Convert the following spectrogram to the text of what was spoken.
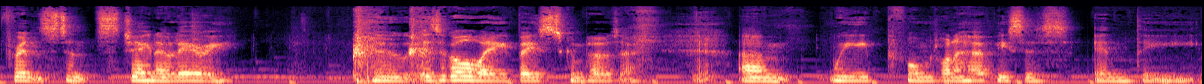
for instance, Jane O'Leary, who is a Galway-based composer. Um, we performed one of her pieces in the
